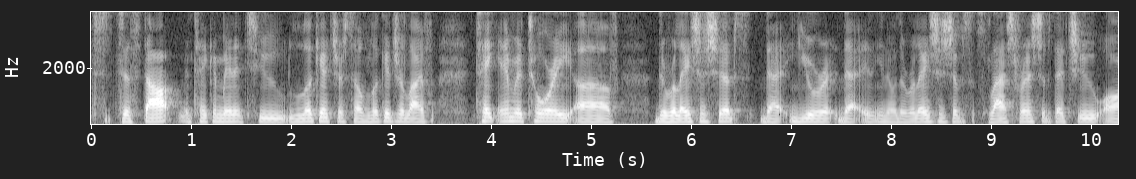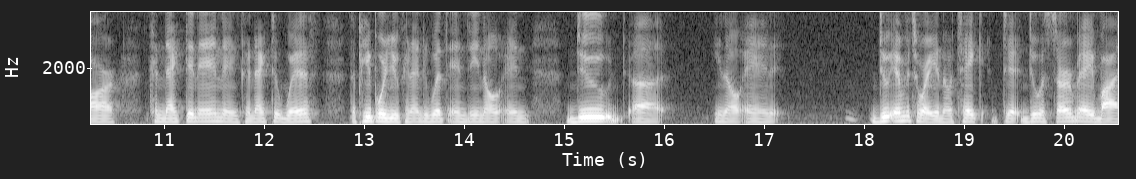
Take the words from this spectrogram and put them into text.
to stop and take a minute to look at yourself, look at your life, take inventory of the relationships that you're that you know the relationships slash friendships that you are connected in and connected with the people you connected with and you know and do uh, you know and do inventory you know take do a survey by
